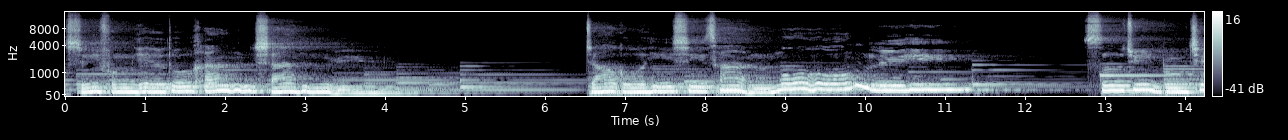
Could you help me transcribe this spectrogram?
西风夜渡寒山雨，照过一夕残梦里。思君不见，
